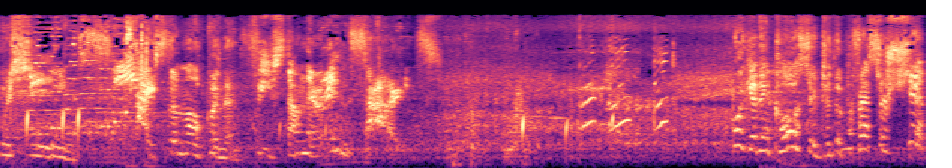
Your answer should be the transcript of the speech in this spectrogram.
Machines. Slice them open and feast on their insides. We're getting closer to the professor's ship.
